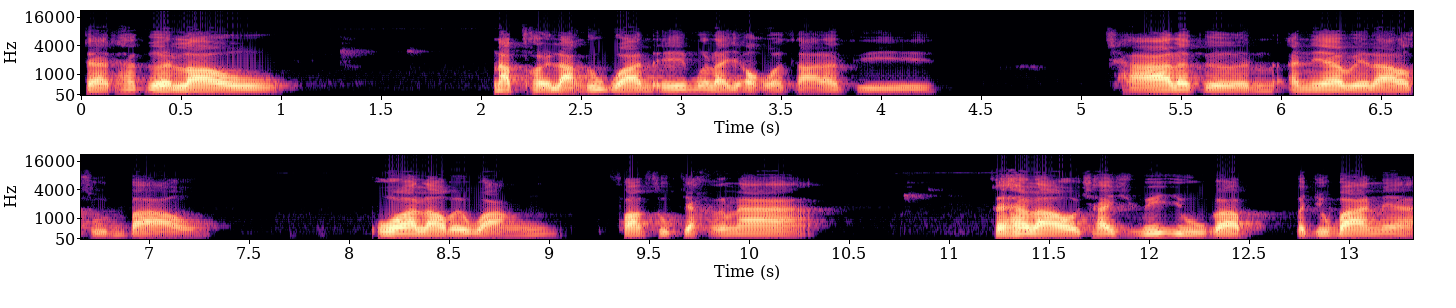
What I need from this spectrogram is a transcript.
แต่ถ้าเกิดเรานับถอยหลังทุกวัน เอ๊ะ เมื่อไหร่จะออกพรรษาสักที ช้าเหลือเกิน อันเนี้ยเวลาเราสูญเปล่า เพราะว่าเราไปหวังความสุขจากข้างหน้า แต่ถ้าเราใช้ชีวิตอยู่กับปัจจุบันเนี่ย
